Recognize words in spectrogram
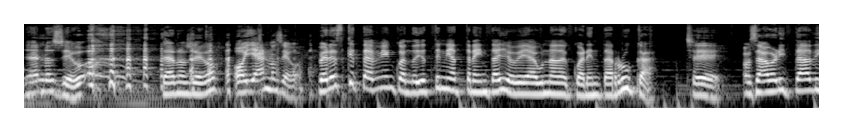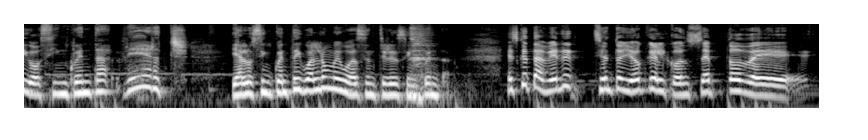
Ya nos llegó. Ya nos llegó. O ya nos llegó. Pero es que también cuando yo tenía 30 yo veía una de 40 ruca. Che. O sea, ahorita digo 50, verch. Y a los 50 igual no me voy a sentir de 50. Es que también siento yo que el concepto de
